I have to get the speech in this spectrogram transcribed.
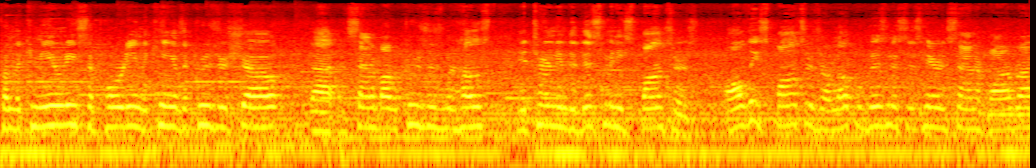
from the community supporting the King of the Cruisers show that Santa Barbara Cruisers would host, it turned into this many sponsors. All these sponsors are local businesses here in Santa Barbara,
